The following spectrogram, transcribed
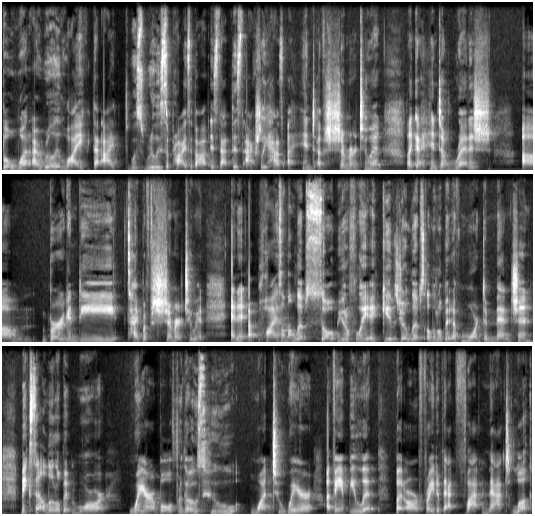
But what I really like that I was really surprised about is that this actually has a hint of shimmer to it, like a hint of reddish um, burgundy type of shimmer to it. And it applies on the lips so beautifully. It gives your lips a little bit of more dimension, makes it a little bit more wearable for those who want to wear a vampy lip but are afraid of that flat matte look.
